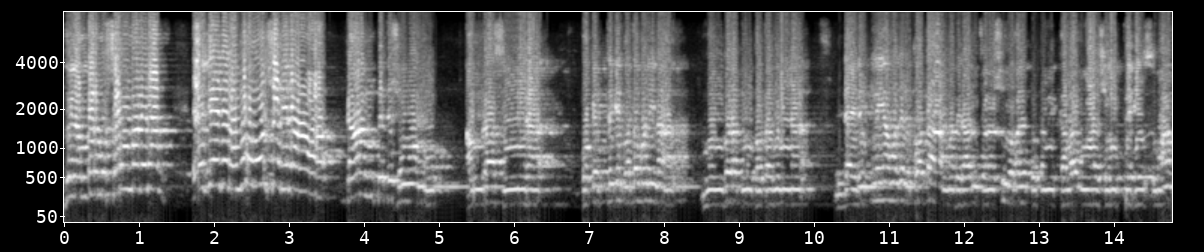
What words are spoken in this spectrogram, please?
দুই নম্বর মুসলমানেরা, এই অনুসারীরা, গান পেতে শোনো। আমরা সুন্নিরা। পকেট থেকে কথা বলি না, মন করা কোনো কথা বলি না। ডাইরেক্টলি আমাদের কথা, আমাদের আলোচনা শুরু হয় প্রথমে কালামুল্লাহ শরীফ থেকে সুমান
